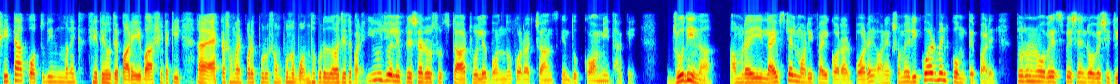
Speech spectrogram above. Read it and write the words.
সেটা কতদিন মানে খেতে হতে পারে বা সেটা কি একটা সময়ের পরে পুরো সম্পূর্ণ বন্ধ করে দেওয়া যেতে পারে? ইউজুয়ালি প্রেশার ওষুধ স্টার্ট হলে বন্ধ করার চান্স কিন্তু কমই থাকে। যদি না আমরা এই লাইফস্টাইল মডিফাই করার পরে অনেক সময় রিকোয়ারমেন্ট কমতে পারে। ধরুন ওবেস পেশেন্ট ওবেসিটি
